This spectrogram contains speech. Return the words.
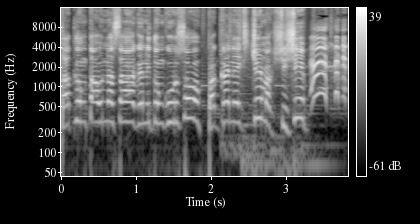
Tatlong taon na sa ganitong kurso, pagka next year magsiship.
